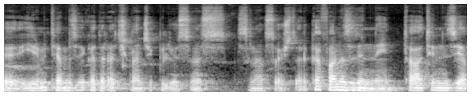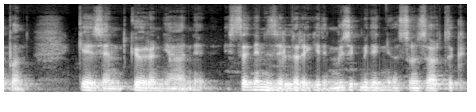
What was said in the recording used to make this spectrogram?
e, 20 Temmuz'a kadar açıklanacak biliyorsunuz sınav sonuçları. Kafanızı dinleyin, tatilinizi yapın, gezin, görün yani. İstediğiniz yerlere gidin. Müzik mi dinliyorsunuz artık?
